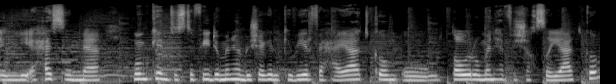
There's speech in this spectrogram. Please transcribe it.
اللي أحس أنه ممكن تستفيدوا منها بشكل كبير في حياتكم وتطوروا منها في شخصياتكم.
